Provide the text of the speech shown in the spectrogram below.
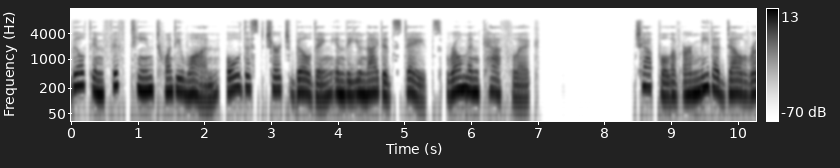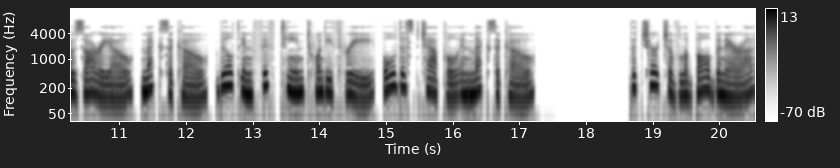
built in 1521, oldest church building in the United States Roman Catholic, Chapel of Ermita del Rosario, Mexico, built in 1523, oldest chapel in Mexico. The Church of La Balvanera,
